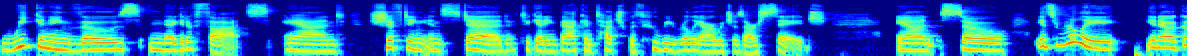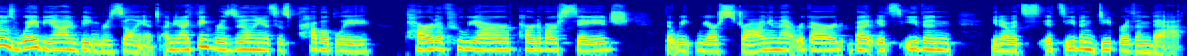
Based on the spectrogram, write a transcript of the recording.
weakening those negative thoughts and shifting instead to getting back in touch with who we really are, which is our sage. And so it's really, you know, it goes way beyond being resilient. I mean, I think resilience is probably part of who we are, part of our sage, that we, we are strong in that regard, but it's even you know it's it's even deeper than that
